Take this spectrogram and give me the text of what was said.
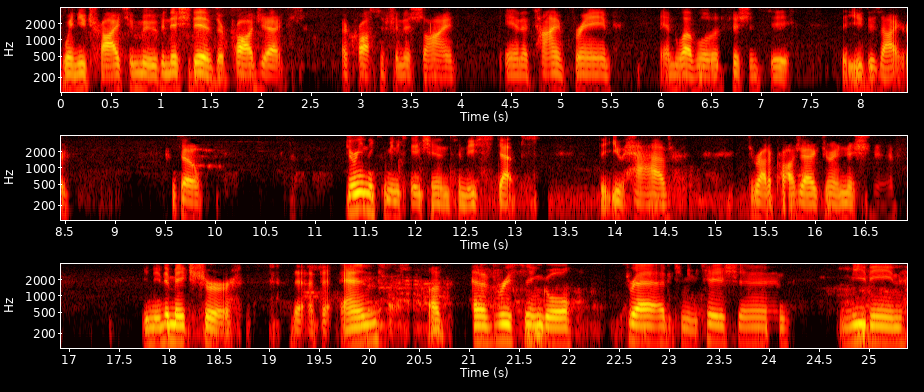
when you try to move initiatives or projects across the finish line in a time frame and level of efficiency that you desired. So, during the communications and these steps that you have throughout a project or initiative, you need to make sure that at the end of every single thread, communication, meeting,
